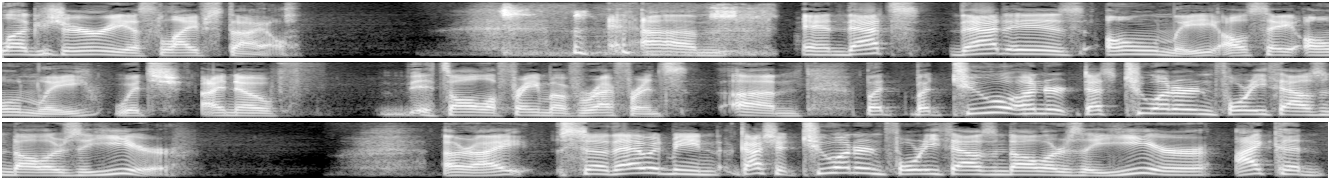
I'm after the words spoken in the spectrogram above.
luxurious lifestyle. Um, and that's that is only i'll say only which i know it's all a frame of reference. Um, but but two hundred that's two hundred and forty thousand dollars a year. All right, so that would mean, gosh, at two hundred and forty thousand dollars a year, I could,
